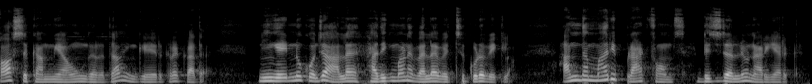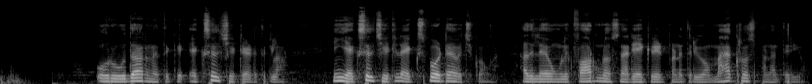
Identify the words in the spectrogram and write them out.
காஸ்ட்டு கம்மியாகுங்கிறது தான் இங்கே இருக்கிற கதை. நீங்கள் இன்னும் கொஞ்சம் அலை அதிகமான விலை வச்சு கூட வைக்கலாம் அந்த மாதிரி பிளாட்ஃபார்ம்ஸ் டிஜிட்டல்லையும் நிறையா இருக்குது ஒரு உதாரணத்துக்கு எக்ஸல் ஷீட்டை எடுத்துக்கலாம். நீங்கள் எக்ஸல் ஷீட்டில் எக்ஸ்பர்ட்டாக வச்சுக்கோங்க. அதில் உங்களுக்கு ஃபார்முலாஸ் நிறைய க்ரியேட் பண்ண தெரியும் மேக்ரோஸ் பண்ண தெரியும்.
